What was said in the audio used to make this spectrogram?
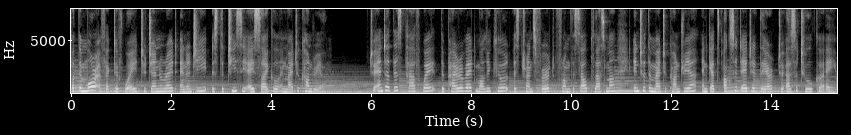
But the more effective way to generate energy is the TCA cycle in mitochondria. To enter this pathway, the pyruvate molecule is transferred from the cell plasma into the mitochondria and gets oxidated there to acetyl-CoA.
